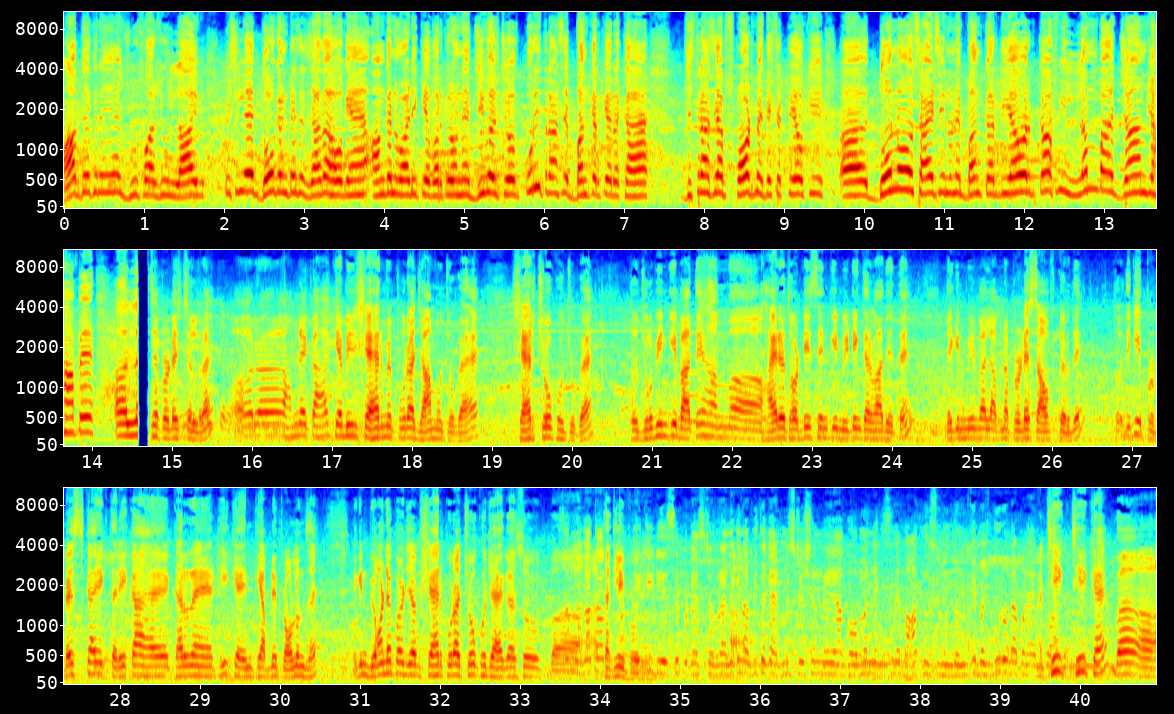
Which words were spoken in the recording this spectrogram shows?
आप देख रहे हैं यू फॉर यू लाइव पिछले दो घंटे से ज़्यादा हो गए हैं। आंगनवाड़ी के वर्करों ने जीवल चौक पूरी तरह से बंद करके रखा है। जिस तरह से आप स्पॉट में देख सकते हो कि दोनों साइड से इन्होंने बंद कर दिया और काफ़ी लंबा जाम यहाँ पे से प्रोटेस्ट चल रहा है और हमने कहा कि अभी शहर में पूरा जाम हो चुका है, शहर चौक हो चुका है। तो जो भी इनकी बातें हम हायर अथॉरिटी से इनकी मीटिंग करवा देते हैं। लेकिन मीन अपना प्रोटेस्ट ऑफ़ कर दे। तो देखिए प्रोटेस्ट का एक तरीका है कर रहे हैं ठीक है इनके अपने प्रॉब्लम्स हैं लेकिन बियॉन्ड पर जब शहर पूरा चौक हो जाएगा सो तकलीफ़ हो रही है। से प्रोटेस्ट चल रहा है लेकिन अभी तक एडमिनिस्ट्रेशन में या गवर्नमेंट ने किसी ने बात नहीं सुनी लोगों की मजबूर होना पड़ा ठीक ठीक है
